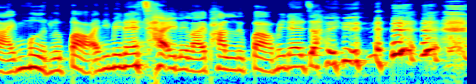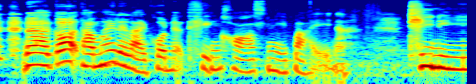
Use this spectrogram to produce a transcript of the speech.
ลายๆหมื่นหรือเปล่า อันนี้ไม่แน่ใจหลายๆพันหรือเปล่าไม่แน่ใจนะคะก็ทำให้หลาย ๆ คนเนี่ยทิ้งคอร์สนี้ไปนะทีนี้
